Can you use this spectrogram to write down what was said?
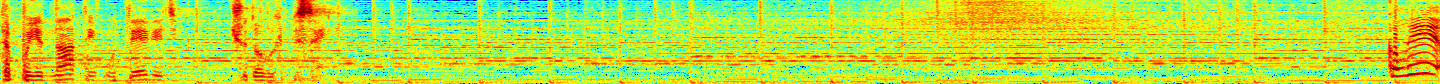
та поєднати у дев'ять чудових пісень. Коли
